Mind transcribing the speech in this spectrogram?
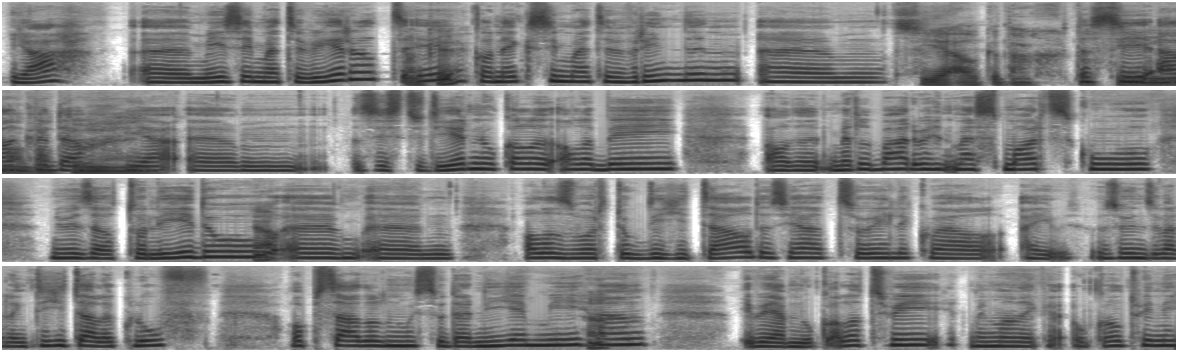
Ja, uh, mee zijn met de wereld, connectie met de vrienden. ehm, Dat zie je elke dag. Dat, dat zie je elke dat dag. doen, ja, ehm, ze studeren ook alle, allebei. Al het middelbaar begint met Smart School. Nu is dat Toledo. Ja. Ehm, alles wordt ook digitaal. Dus ja, het zou eigenlijk wel... ay, we zouden ze wel een digitale kloof opzadelen, moesten we daar niet in meegaan. Wij hebben ook alle twee, mijn man en ik ook alle twee een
